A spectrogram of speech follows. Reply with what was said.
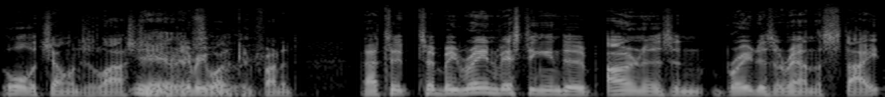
all the challenges last Yeah, year, and everyone confronted. Uh, to, to be reinvesting into owners and breeders around the state,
